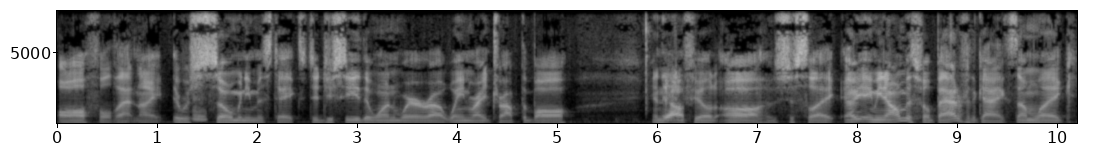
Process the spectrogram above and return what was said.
awful that night. There were so many mistakes. Did you see the one where uh, Wainwright dropped the ball in the Yep. infield? Oh, it was just like I, mean, I almost felt bad for the guy because I'm like.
